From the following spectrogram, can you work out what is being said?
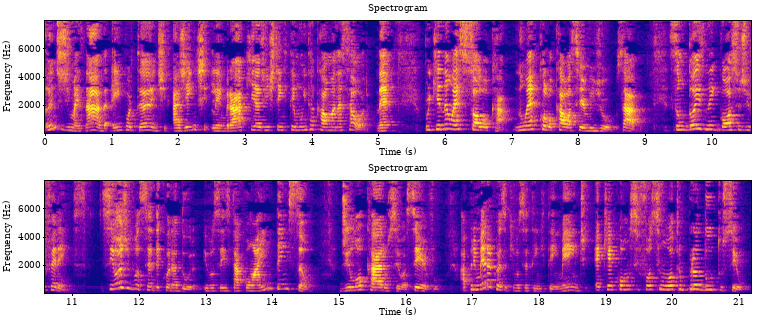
Antes de mais nada, é importante a gente lembrar que a gente tem que ter muita calma nessa hora, né? Porque não é só locar, não é colocar o acervo em jogo, sabe? São dois negócios diferentes. Se hoje você é decoradora e você está com a intenção de locar o seu acervo, a primeira coisa que você tem que ter em mente é que é como se fosse um outro produto seu.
